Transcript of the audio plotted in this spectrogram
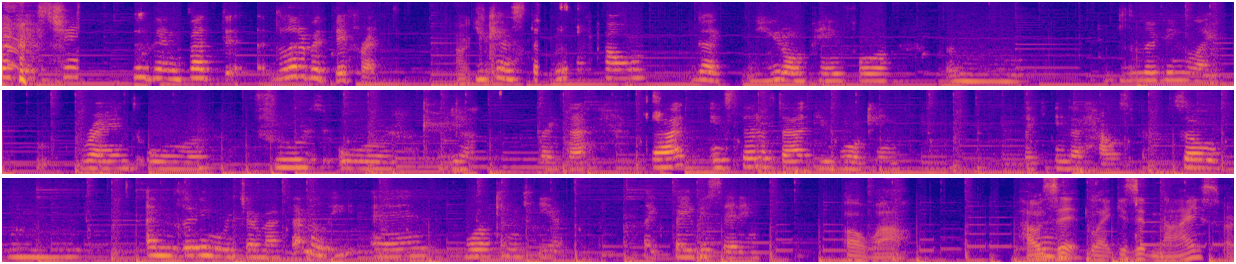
like exchange student, but a little bit different. You can stay at home, like you don't pay for um, living, like rent or food or Okay. yeah, like that. But instead of that, you're working like in the house. So um, I'm living with German family and working here, like babysitting. Oh wow. How's Mm. it? Like is it nice or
